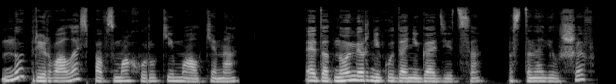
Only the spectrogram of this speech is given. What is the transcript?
но прервалась по взмаху руки Малкина. «Этот номер никуда не годится», — постановил шеф,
